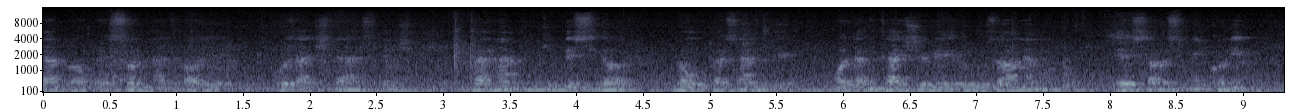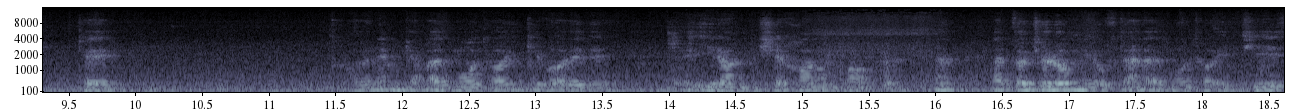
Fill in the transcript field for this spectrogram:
در واقع سنت های گذشته هستش و هم اینکه بسیار نوپسنده ما در تجربه روزانه احساس می‌کنیم که حالا نمیگم از مدهایی که وارد ایران میشه خانم ها. حتی جلو میفتن از مدهای چیز.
